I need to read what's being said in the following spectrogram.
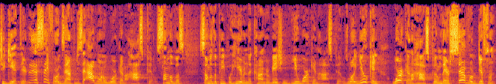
to get there. Let's say, for example, you say, I want to work in a hospital. Some of us, some of the people here in the congregation, you work in hospitals. Well, you can work in a hospital, and there are several different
